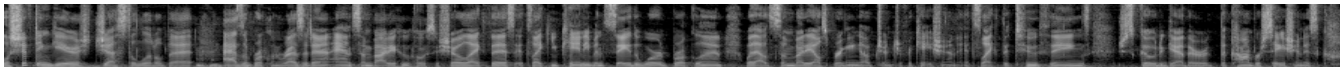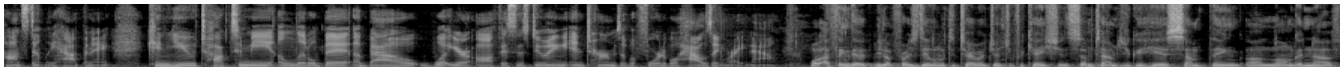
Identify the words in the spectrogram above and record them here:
Well, shifting gears just a little bit, as a Brooklyn resident and somebody who hosts a show like this, it's like you can't even say the word Brooklyn without somebody else bringing up gentrification. It's like the two things just go together. The conversation is constantly happening. Can you talk to me a little bit about what your office is doing in terms of affordable housing right now? Well, I think that you know, first dealing with the term of gentrification. Sometimes you can hear something uh, long enough,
